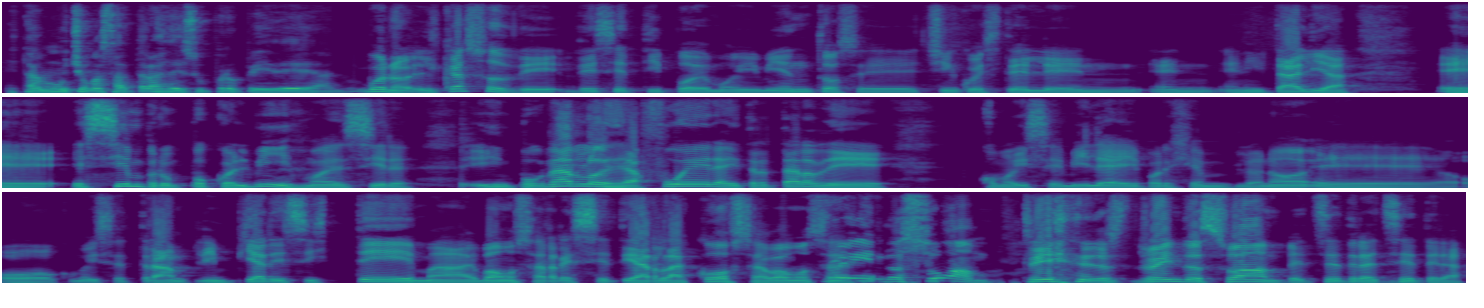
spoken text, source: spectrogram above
están mucho más atrás de su propia idea. Bueno, el caso de, ese tipo de movimientos, eh, Cinque Stelle en, Italia, eh, es siempre un poco el mismo, es decir, impugnarlo desde afuera y tratar de, como dice Milley, por ejemplo, ¿no? Eh, o como dice Trump, limpiar el sistema, vamos a resetear la cosa, vamos a... Drain the swamp. drain the swamp, etcétera, etcétera.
